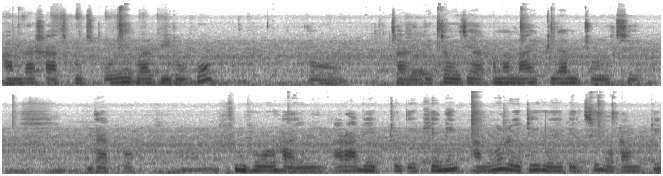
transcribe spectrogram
আমরা সাজগোজ করে এবার বেরোবো। তো চারিদিকটা ওই যে এখনও নাইট ল্যাম্প চলছে দেখো। ভোর হয়নি। আর আমি একটু দেখে নিই। আমিও রেডি হয়ে গেছি মোটামুটি।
